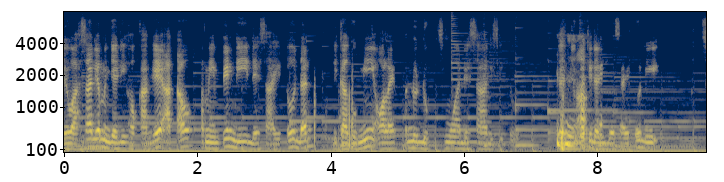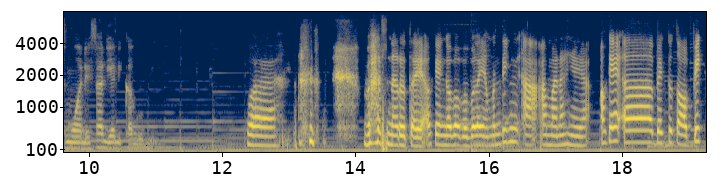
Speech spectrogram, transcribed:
dewasa dia menjadi Hokage atau pemimpin di desa itu dan dikagumi oleh penduduk semua desa di situ dan juga okay. tidak di desa itu di semua desa dia dikagumi Wah, bahas Naruto ya. Oke, nggak apa-apa, boleh. Yang penting uh, amanahnya ya. Oke, uh, back to topic.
